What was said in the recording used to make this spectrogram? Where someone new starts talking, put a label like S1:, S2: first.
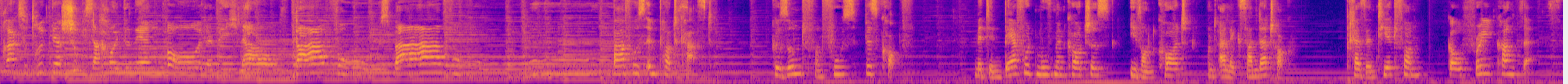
S1: fragst, wo drückt der Schuh? Ich sag heute nirgendwo, denn ich lauf barfuß, barfuß.
S2: Barfuß im Podcast. Gesund von Fuß bis Kopf. Mit den Barefoot Movement Coaches Yvonne Kort und Alexander Tock. Präsentiert von Go Free Concepts.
